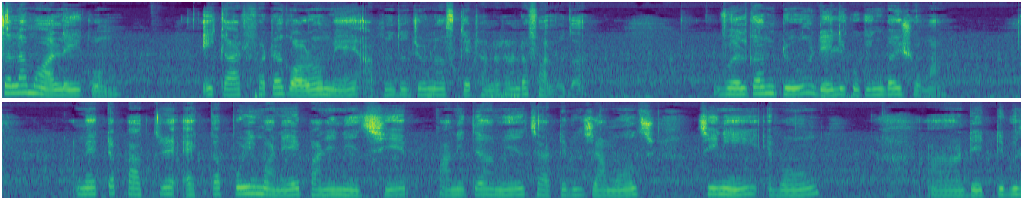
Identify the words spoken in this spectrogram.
আসসালামু আলাইকুম। এই কাঠ ফাটা গরমে আপনাদের জন্য আজকে ঠান্ডা ঠান্ডা falooda. Welcome to daily cooking by Soma আমি একটা পাত্রে এক কাপ পরিমাণের পানি নিয়েছি। পানিতে আমি চার টেবিল চামচ চিনি এবং দেড় টেবিল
